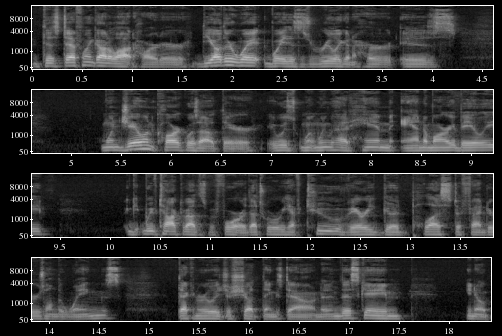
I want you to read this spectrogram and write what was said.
this definitely got a lot harder. The other way way this is really going to hurt is when Jaylen Clark was out there. It was when we had him and Amari Bailey. We've talked about this before. That's where we have two very good plus defenders on the wings that can really just shut things down. And in this game, you know,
